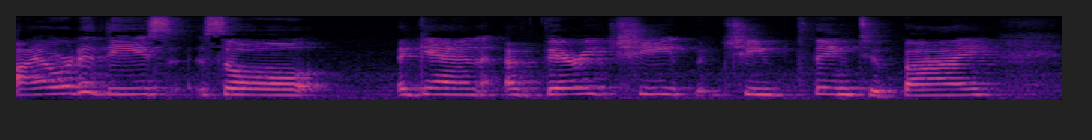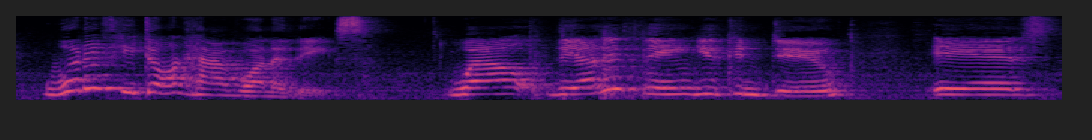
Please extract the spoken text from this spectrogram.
I ordered these. So again, a very cheap, cheap thing to buy. What if you don't have one of these? Well, the other thing you can do is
